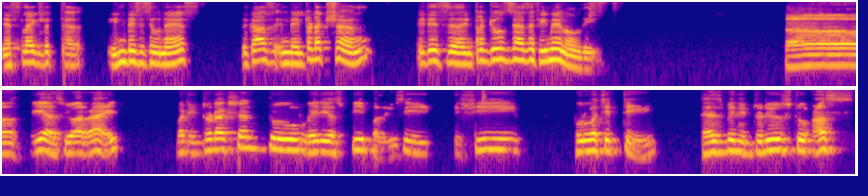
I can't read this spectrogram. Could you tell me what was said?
just like with uh, indecisiveness? Because in the introduction, it is uh, introduced as a female only. Uh, yes, you are right. But introduction to various people, you see, she, Purvachitti, has been introduced to us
